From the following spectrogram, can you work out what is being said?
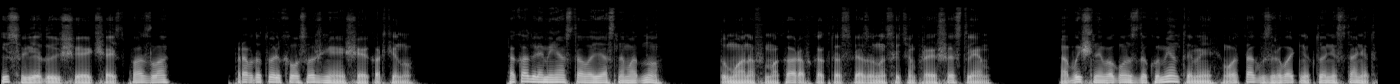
и следующая часть пазла, правда только усложняющая картину. Пока для меня стало ясным одно — Туманов и Макаров как-то связаны с этим происшествием. Обычный вагон с документами вот так взрывать никто не станет.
